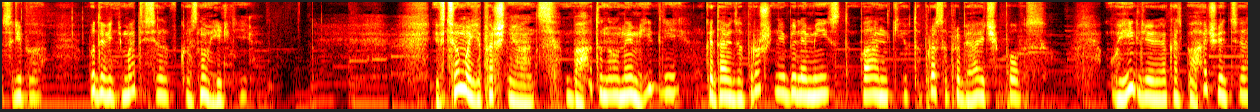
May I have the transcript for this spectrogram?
срібла буде відніматися в казну гільдії. І в цьому є перший нюанс. Багато ноунейм гільдій кидають запрошення біля міст, банків та просто пробігаючи повз. У яка збагачується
